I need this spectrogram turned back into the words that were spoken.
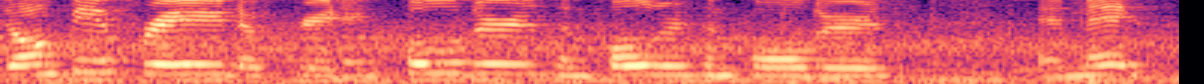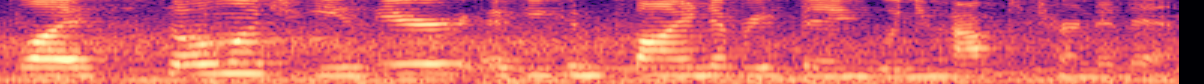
don't be afraid of creating folders and folders and folders. It makes life so much easier if you can find everything when you have to turn it in.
